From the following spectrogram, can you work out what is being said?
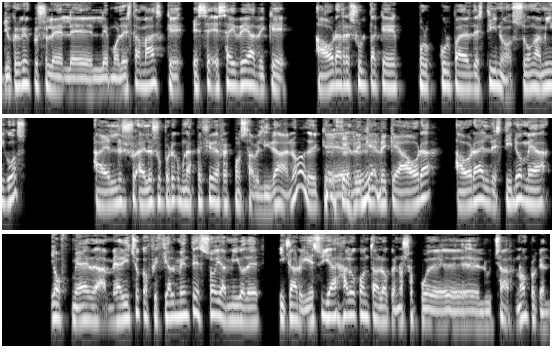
yo creo que incluso le, le, molesta más que ese, esa idea de que ahora resulta que por culpa del destino son amigos, a él, a él le supone como una especie de responsabilidad, ¿no? De que, de que, de que ahora, ahora el destino me ha, me ha, me ha, dicho que oficialmente soy amigo de... Y claro, y eso ya es algo contra lo que no se puede luchar, ¿no? Porque el,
